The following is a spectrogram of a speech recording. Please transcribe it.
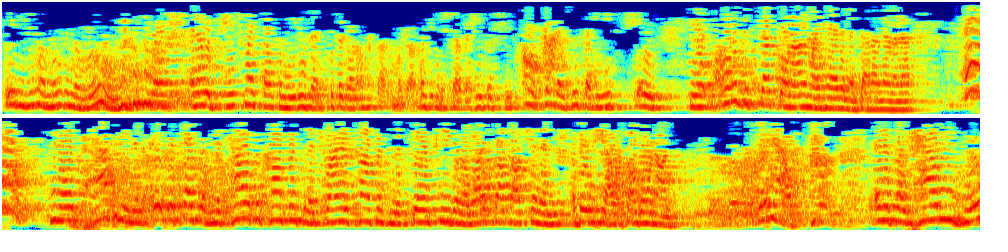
baby, you are moving the room. you know? And I would pinch myself in meetings and sit there going, oh my God, oh my God, when's he going to shut up? I hate those shoes. Oh God, I hate that. He needs shave. You know, all of this stuff going on in my head, and then da da da da. Ah! You know, it's happening, and it, it's like a Metallica conference and a Shriners conference and a Stampede and a livestock auction and a baby shower. It's all going on. Right now. And it's like, how do you deal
